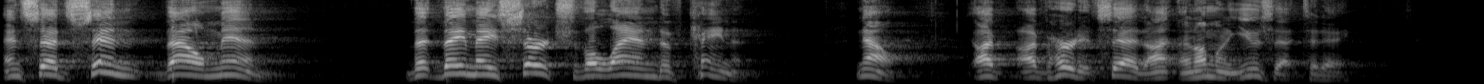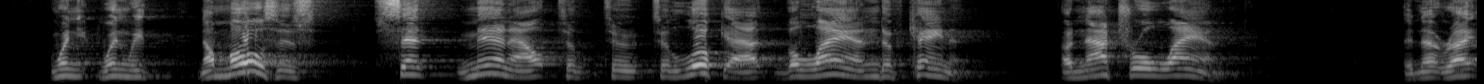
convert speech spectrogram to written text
and said, Send thou men that they may search the land of Canaan. Now, I've, I've heard it said, and I'm going to use that today. When, when we, now Moses sent men out to, to, to look at the land of Canaan a natural land. Isn't that right?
